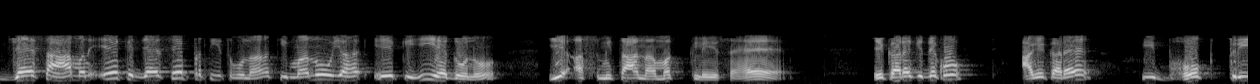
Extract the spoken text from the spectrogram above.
जैसा, मन एक जैसे प्रतीत होना कि मानो यह एक ही है दोनों, ये अस्मिता नामक क्लेश है। ये कह रहे हैं कि देखो आगे कह रहे कि भोक्तृ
